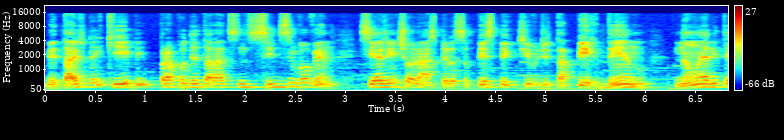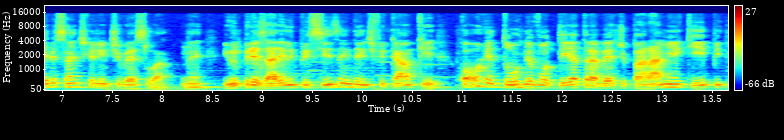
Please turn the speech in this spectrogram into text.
metade da equipe para poder estar tá lá se desenvolvendo. Se a gente olhasse pela essa perspectiva de estar tá perdendo, não era interessante que a gente tivesse lá, né? E o empresário ele precisa identificar o que, qual retorno eu vou ter através de parar minha equipe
